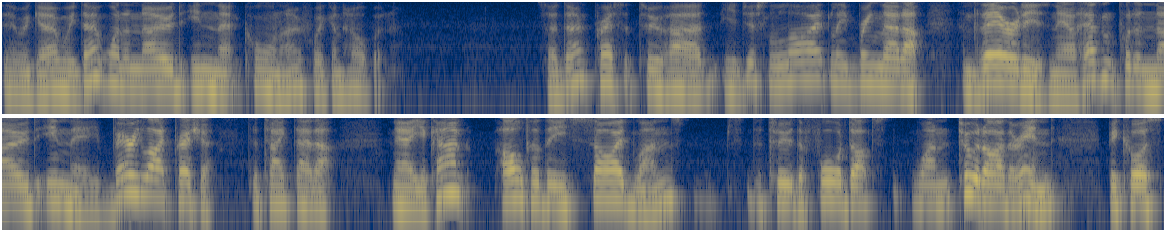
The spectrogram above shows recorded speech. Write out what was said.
There we go. We don't want a node in that corner if we can help it. So don't press it too hard. You just lightly bring that up. And there it is. Now it hasn't put a node in there. Very light pressure to take that up. Now you can't alter the side ones, the two, the four dots, one, two at either end, because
